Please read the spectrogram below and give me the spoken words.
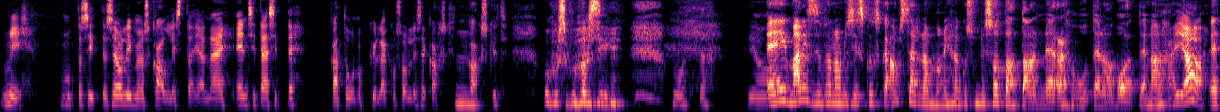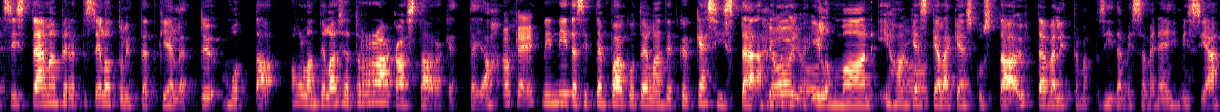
niin, mutta sitten se oli myös kallista ja näin. En sitä sitten katunut kyllä, kun se oli se 2020 mm. uusi vuosi. mutta, Joo. Ei, mä olisin sanonut siis, koska Amsterdam on ihan kuin semmoinen sotatanner uutena vuotena. Ah, Et siis täällä on periaatteessa elotulitteet kielletty, mutta hollantilaiset rakastaa raketteja. Okay. Niin niitä sitten paukutellaan tietkö käsistä joo, joo. ilmaan ihan joo. keskellä keskustaa, yhtään välittämättä siitä, missä menee ihmisiä.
